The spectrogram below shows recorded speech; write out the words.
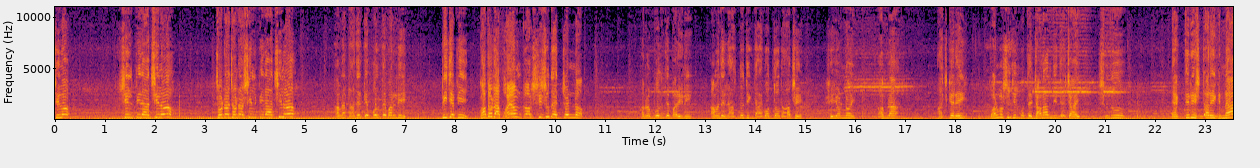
ছিল, শিল্পীরা ছিল, ছোট ছোট শিল্পীরা ছিল। আমরা তাদেরকে বলতে পারিনি বিজেপি কতটা ভয়ঙ্কর শিশুদের জন্য? আমরা বলতে পারিনি, আমাদের রাজনৈতিক দায়বদ্ধতা আছে। সেই জন্যই আমরা আজকের এই কর্মসূচির মধ্যে জানান দিতে চাই, শুধু একত্রিশ তারিখ না,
